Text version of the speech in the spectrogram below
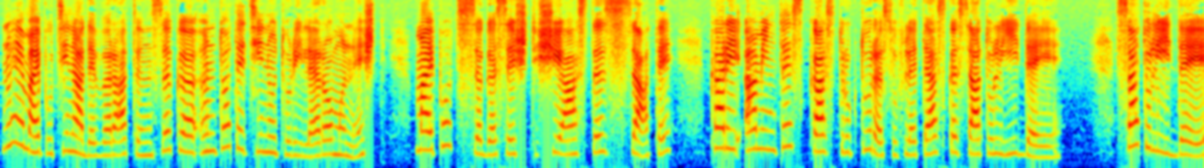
Nu e mai puțin adevărat însă că în toate ținuturile românești mai poți să găsești și astăzi sate care amintesc ca structură sufletească satul idee. Satul idee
